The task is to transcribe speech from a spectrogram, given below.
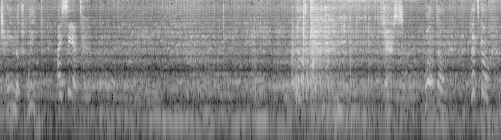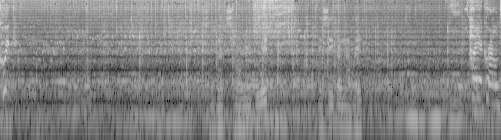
that chain looks weak. I see it. Yes! Well done! Let's go, quick. So that's how you do it. ऐसे ही करना भाई. Higher ground.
